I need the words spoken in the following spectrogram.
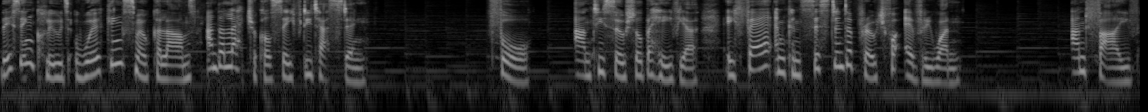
This includes working smoke alarms and electrical safety testing. 4 antisocial behaviour, a fair and consistent approach for everyone. And 5.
